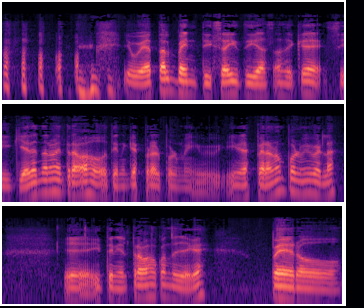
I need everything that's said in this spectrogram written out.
y voy a estar 26 días, así que si quieren darme el trabajo tienen que esperar por mí. Y esperaron por mí, ¿verdad? Eh, y tenía el trabajo cuando llegué, pero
